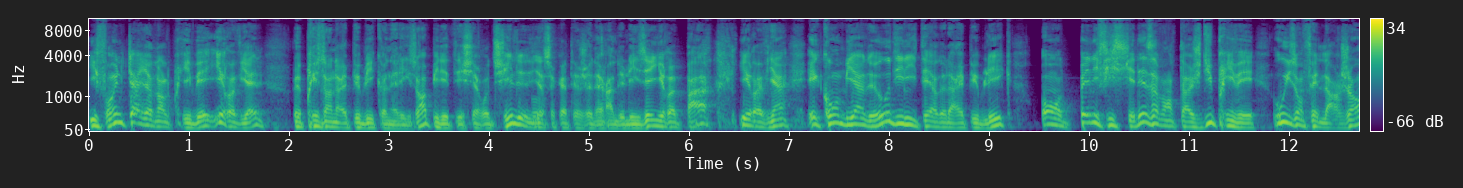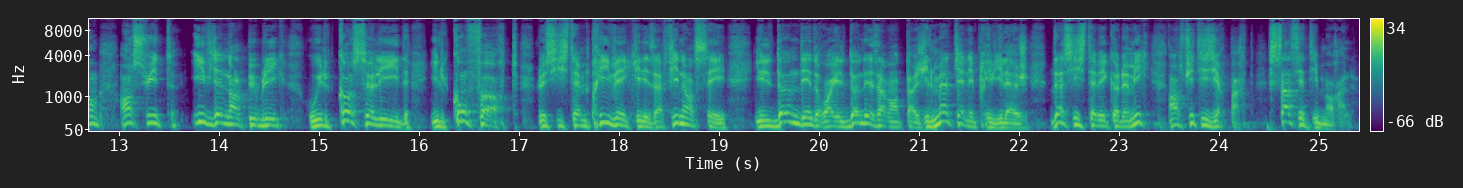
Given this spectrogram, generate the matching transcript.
Ils font une carrière dans le privé, ils reviennent. Le président de la République en est l'exemple. Il était chez Rothschild, il devient secrétaire général de l'Élysée, il repart, il revient. Et combien de hauts dignitaires de la République ont bénéficié des avantages du privé où ils ont fait de l'argent. Ensuite, ils viennent dans le public où ils consolident, ils confortent le système privé qui les a financés. Ils donnent des droits, ils donnent des avantages, ils maintiennent les privilèges d'un système économique. Ensuite, ils y repartent. Ça, c'est immoral.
